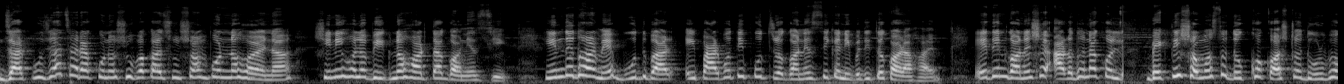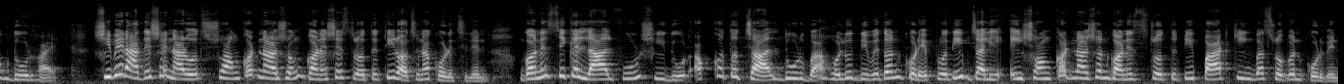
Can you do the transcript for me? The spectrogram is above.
যার পূজা ছাড়া কোনো শুভ কাজ সুসম্পন্ন হয় না, সিনি হল বিঘ্নহর্তা গণেশজি। হিন্দু ধর্মে বুধবার এই পার্বতী পুত্র গণেশজিকে নিবেদিত করা হয়। এদিন গণেশের আরাধনা করলে ব্যক্তির সমস্ত দুঃখ, কষ্ট, দুর্ভোগ দূর হয়। শিবের আদেশে নারদ সংকট নাশং গণেশের স্ত্রোতটি রচনা করেছিলেন। গণেশজিকে লাল ফুল, সিঁদুর, অক্ষত চাল, দূর্বা, হলুদ নিবেদন করে প্রদীপ জ্বালিয়ে এই সংকট নাশন গণেশ স্তোত্রটি পাঠ কিংবা শ্রবণ করবেন।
